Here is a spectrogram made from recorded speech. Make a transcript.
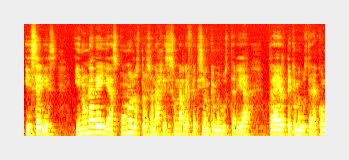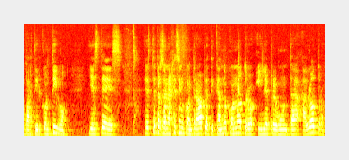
y series y en una de ellas uno de los personajes es una reflexión que me gustaría traerte, que me gustaría compartir contigo. Y este es, este personaje se encontraba platicando con otro y le pregunta al otro,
